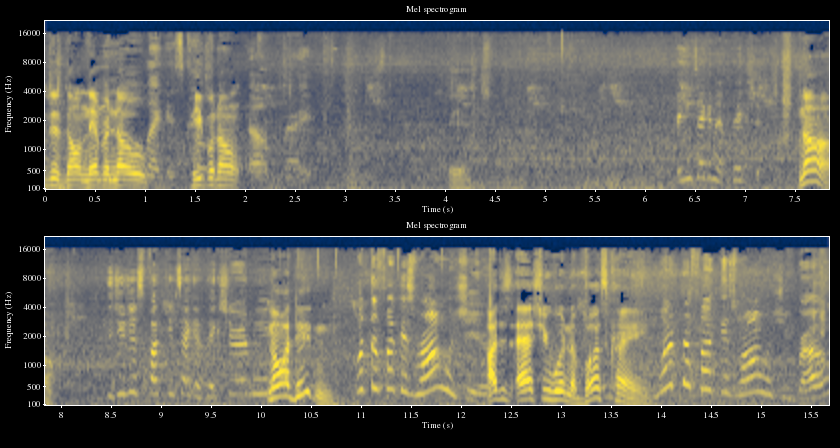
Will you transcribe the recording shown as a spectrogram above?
just don't never know. Like it's People don't. to- Oh, right. Yeah. Are you taking a picture? No. Did you just fucking take a picture of me? No, I didn't. What the fuck is wrong with you? I just asked you when the bus came. what the fuck is wrong with you, bro?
